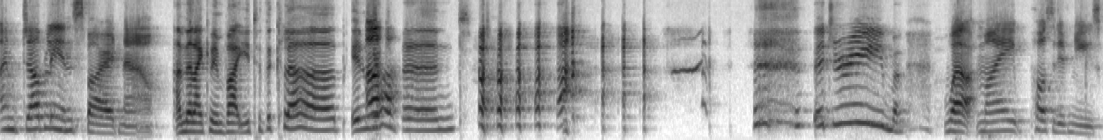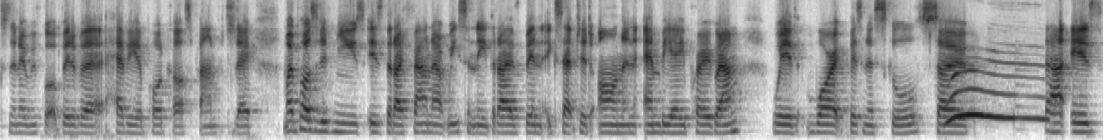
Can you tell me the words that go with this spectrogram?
I'm doubly inspired now. And then I can invite you to the club in Oh. Richmond. the dream. Well, my positive news, because I know we've got a bit of a heavier podcast plan for today. My positive news is that I found out recently that I've been accepted on an MBA program with Warwick Business School. So Woo! that is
